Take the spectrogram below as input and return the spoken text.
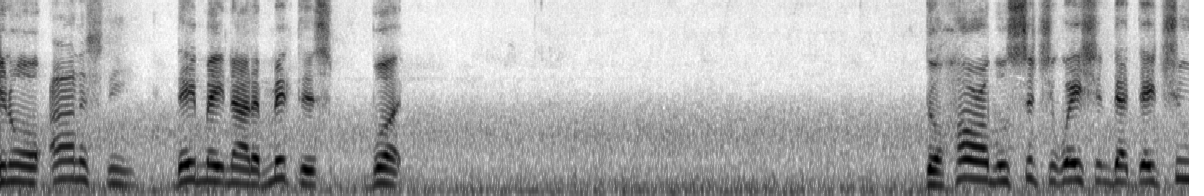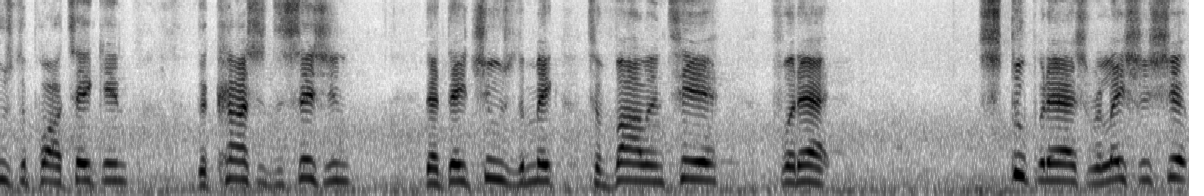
in all honesty, they may not admit this, but the horrible situation that they choose to partake in, the conscious decision that they choose to make to volunteer for that stupid ass relationship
